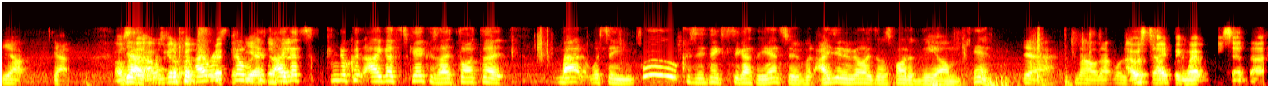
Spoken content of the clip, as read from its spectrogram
Yeah. I was, Yeah, gonna, I was gonna put I was at no, the because I got you know, 'cause I got scared because I thought that Matt was saying woo because he thinks he got the answer, but I didn't realize that was part of the um hint. Yeah. No, that was. I was typing right when you said that.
